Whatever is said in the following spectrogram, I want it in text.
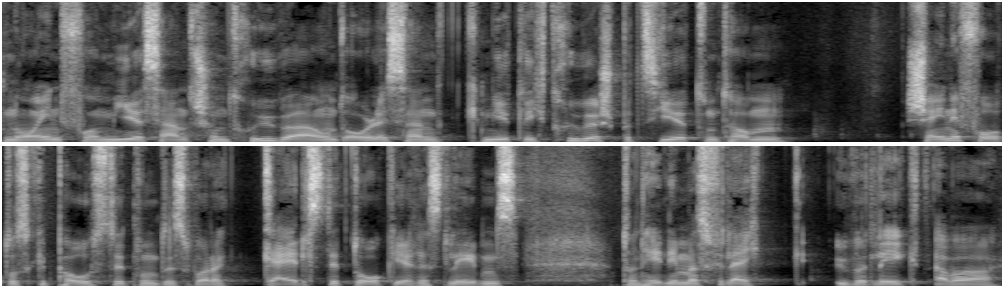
neun vor mir sind schon drüber und alle sind gemütlich drüber spaziert und haben schöne Fotos gepostet und es war der geilste Tag ihres Lebens, dann hätte ich mir es vielleicht überlegt. Aber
